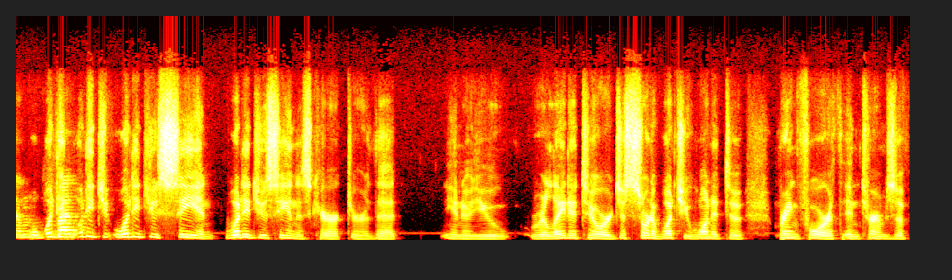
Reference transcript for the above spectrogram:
um, well, what, did, what did you what did you see in what did you see in this character that you know you related to or just sort of what you wanted to bring forth in terms of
